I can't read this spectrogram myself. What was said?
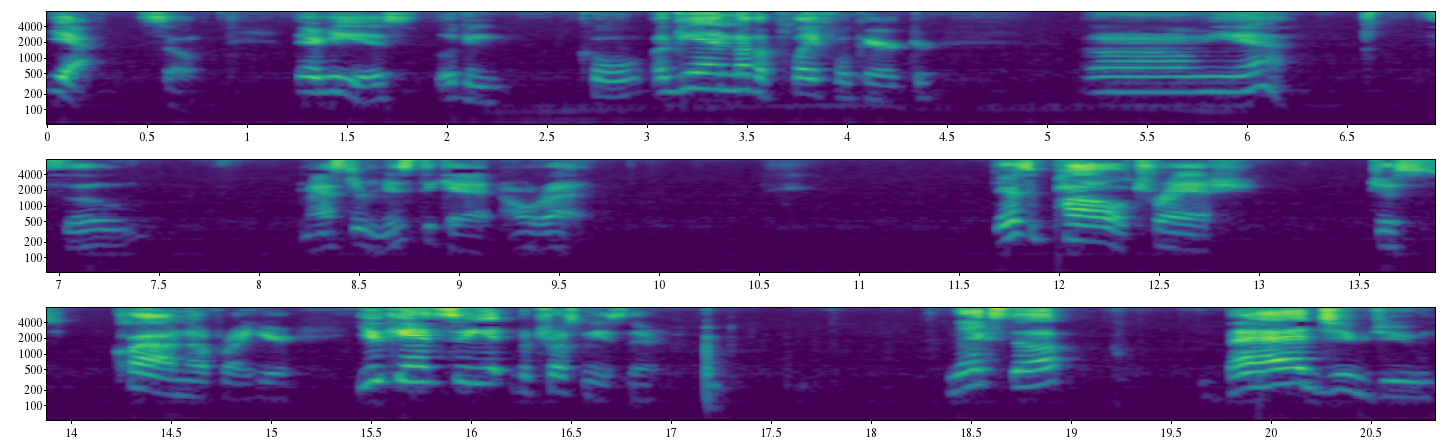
yeah. So, there he is. Looking cool. Again, another playful character. Um, yeah. So, Master Mysticat. Alright. There's a pile of trash just clouding up right here. You can't see it, but trust me, it's there. Next up, Bad Juju.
